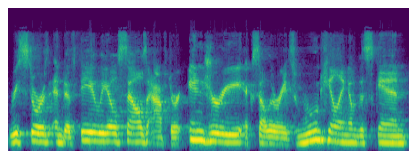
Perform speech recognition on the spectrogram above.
restores endothelial cells after injury, accelerates wound healing of the skin,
